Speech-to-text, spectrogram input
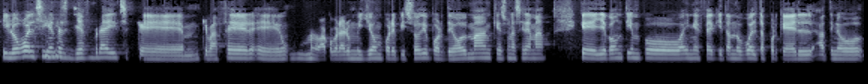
Y luego el siguiente es Jeff Bridge, que, va a hacer, eh, va a cobrar un millón por episodio por The Old Man, que es una serie más que lleva un tiempo en F quitando vueltas porque él ha tenido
